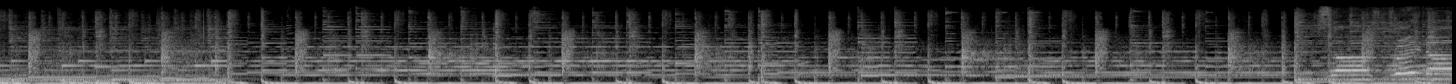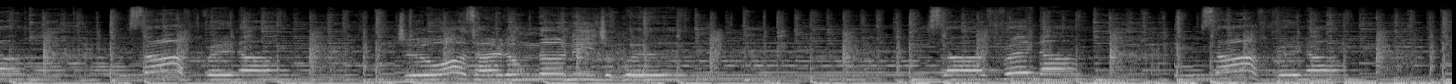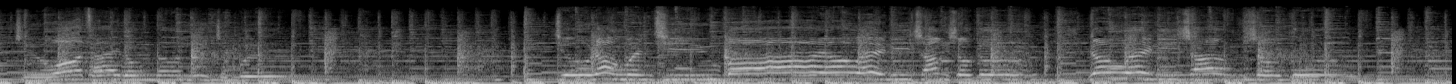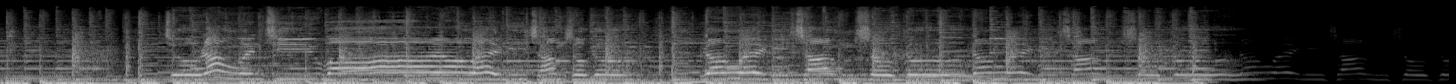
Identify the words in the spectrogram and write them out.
才懂得你珍贵 Safrina，Safrina，只有我才懂得你珍贵。就让温起舞吧，让为你唱首歌，让为你唱首歌。就让温起舞吧。唱首歌，让为你唱首歌，让为你唱首歌，让为你唱首歌。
